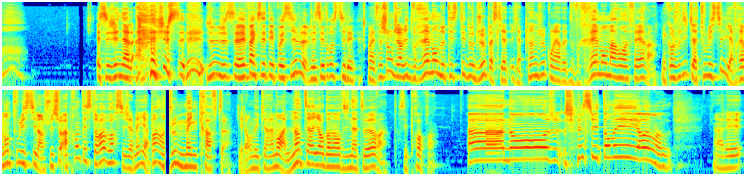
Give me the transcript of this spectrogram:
Oh c'est génial. je, savais pas que c'était possible, mais c'est trop stylé. Ouais, sachant que j'ai envie vraiment de tester d'autres jeux parce qu'il y, a plein de jeux qui ont l'air d'être vraiment marrants à faire. Mais quand je vous dis qu'il y a tous les styles, il y a vraiment tous les styles. Hein. Je suis sûr. Après, on testera voir si jamais il n'y a pas un jeu Minecraft. Et là, on est carrément à l'intérieur d'un ordinateur. C'est propre. Hein. Ah non, je, suis tombé. Oh, allez,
